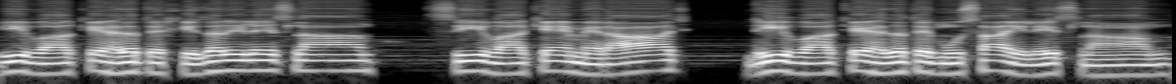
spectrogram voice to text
बी वाक़ हज़रत खिजर इस्लाम सी वाक़ मराज, डी वाक़ हज़रत मूसा इस्लाम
